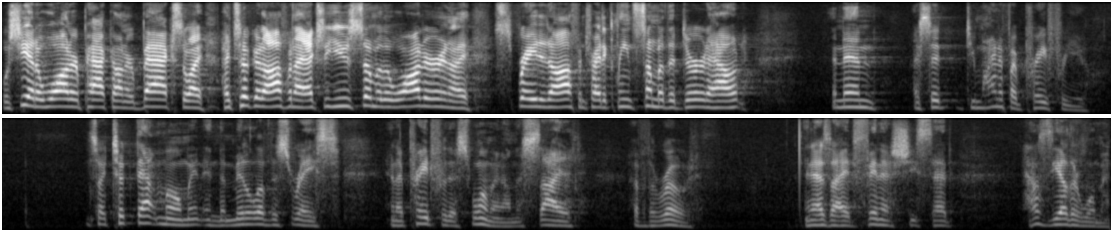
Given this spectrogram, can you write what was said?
Well, she had a water pack on her back, so I, I took it off and I actually used some of the water and I sprayed it off and tried to clean some of the dirt out. And then I said, Do you mind if I pray for you? And so I took that moment in the middle of this race and I prayed for this woman on the side of the road. And as I had finished, she said, How's the other woman?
